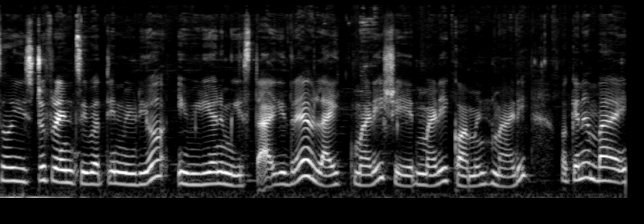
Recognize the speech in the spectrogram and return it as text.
ಸೊ ಇಷ್ಟು ಫ್ರೆಂಡ್ಸ್ ಇವತ್ತಿನ ವಿಡಿಯೋ ಈ ವಿಡಿಯೋ ನಿಮ್ಗೆ ಇಷ್ಟ ಆಗಿದ್ರೆ ಲೈಕ್ ಮಾಡಿ ಶೇರ್ ಮಾಡಿ ಕಾಮೆಂಟ್ ಮಾಡಿ. ಓಕೆನಾ ಬಾಯ್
